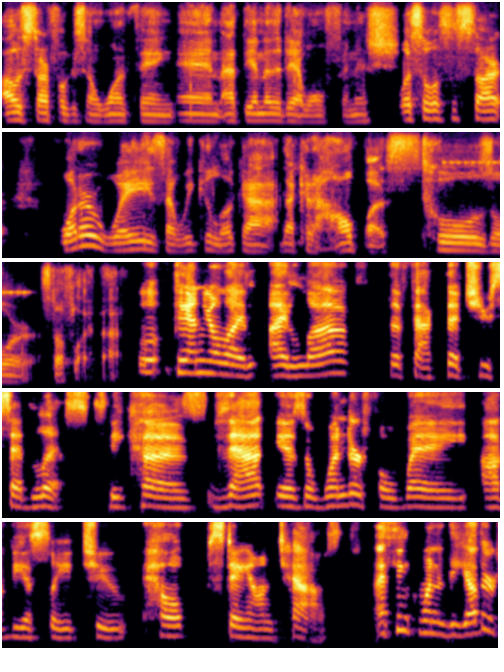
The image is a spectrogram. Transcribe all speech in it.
I will start focusing on one thing, and at the end of the day, I won't finish. What's supposed to start? What are ways that we could look at that could help us, tools or stuff like that? Well, Daniel, I I love the fact that you said lists because that is a wonderful way, obviously, to help stay on task. I think one of the other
